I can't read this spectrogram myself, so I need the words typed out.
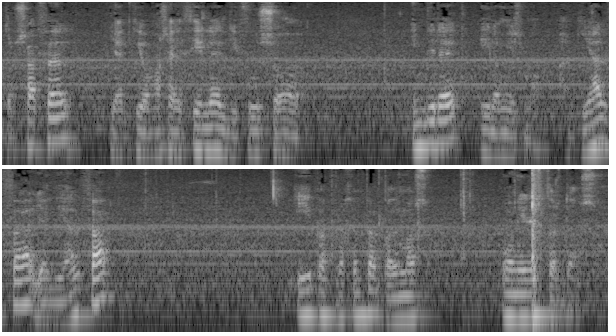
otro shuffle y aquí vamos a decirle el difuso indirect y lo mismo aquí alfa y aquí alfa. Y pues por ejemplo podemos unir estos dos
